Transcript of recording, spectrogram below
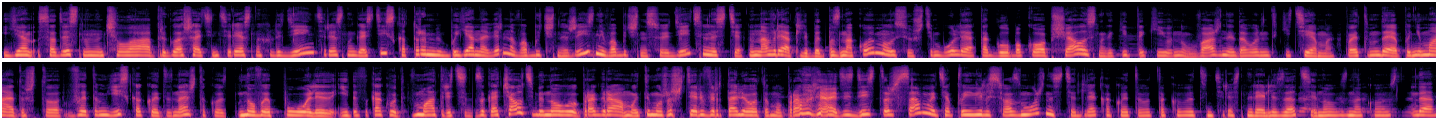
я, соответственно, начала приглашать интересных людей, интересных гостей, с которыми бы я, наверное, в обычной жизни, в обычной своей деятельности, ну, навряд ли бы познакомилась, уж тем более так глубоко общалась на какие-то такие, ну, важные довольно-таки темы. Поэтому, да, я понимаю то, что в этом есть какое-то, знаешь, такое новое поле. И это как вот в «Матрице» закачал тебе новую программу, и ты можешь теперь вертолетом управлять. Здесь то же самое, у тебя появились возможности для какой-то вот такой вот интересной реализации да, новых знакомств. Да,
